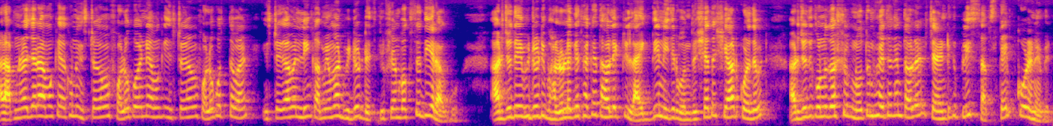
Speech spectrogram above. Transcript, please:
আর আপনারা যারা আমাকে এখনও ইনস্টাগ্রামে ফলো করেনি আমাকে ইনস্টাগ্রামে ফলো করতে পারেন। ইনস্টাগ্রামের লিঙ্ক আমি আমার ভিডিওর ডেসক্রিপশন বক্সে দিয়ে রাখব। আর যদি এই ভিডিওটি ভালো লেগে থাকে, তাহলে একটি লাইক দিয়ে নিজের বন্ধুদের সাথে শেয়ার করে দেবেন। আর যদি কোনো দর্শক নতুন হয়ে থাকেন, তাহলে চ্যানেলটিকে প্লিজ সাবস্ক্রাইব করে নেবেন।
